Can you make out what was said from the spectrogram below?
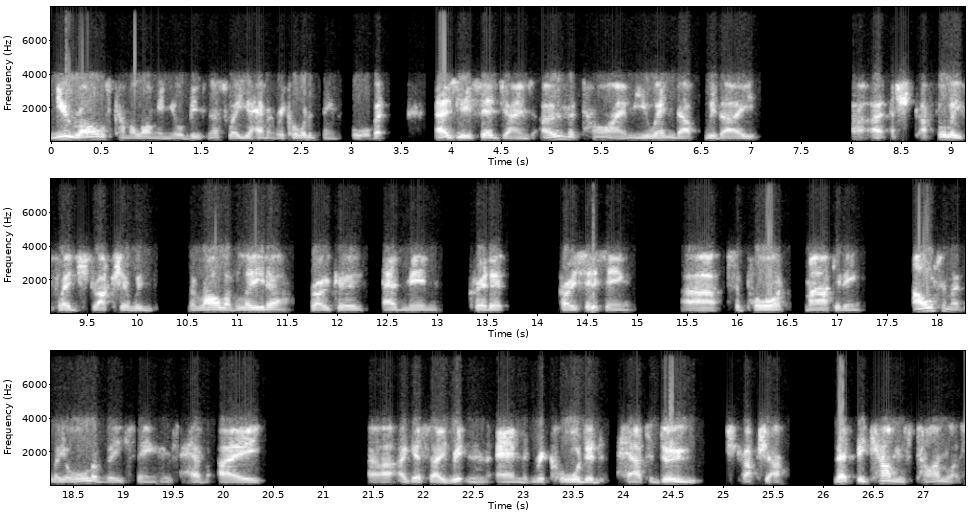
New roles come along in your business where you haven't recorded things for. But as you said, James, over time, you end up with a, a, a fully fledged structure with the role of leader, brokers, admin, credit, processing, uh, support, marketing. Ultimately, all of these things have a uh, I guess, a written and recorded how to do structure that becomes timeless.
